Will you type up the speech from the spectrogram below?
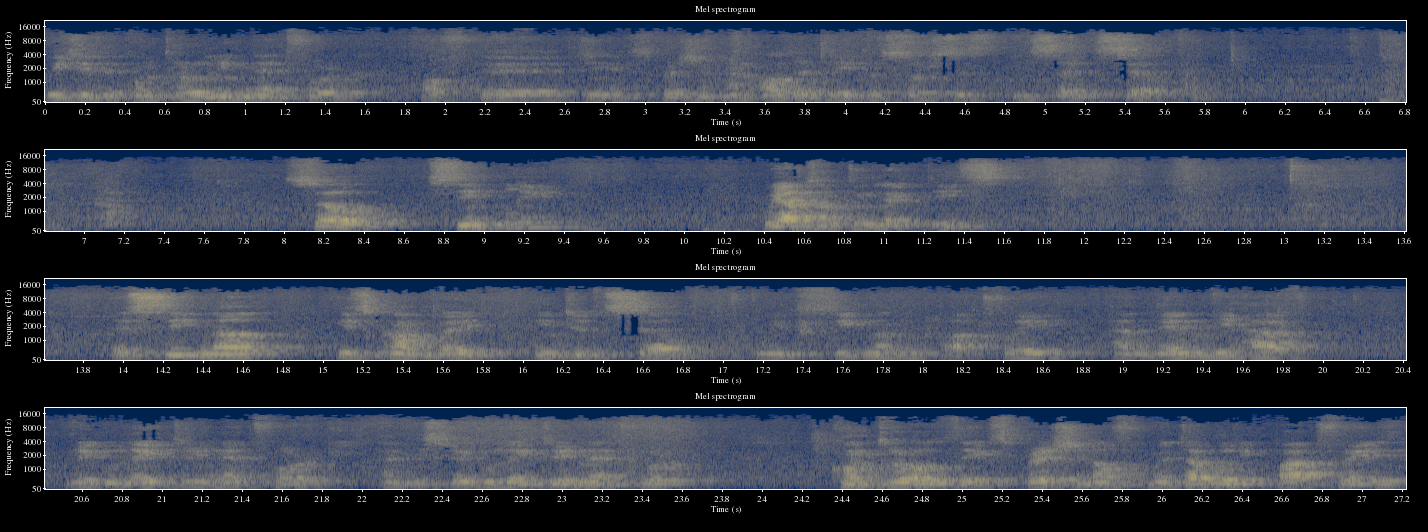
which is the controlling network of the gene expression, and other data sources inside the cell. So simply, we have something like this. A signal is conveyed into the cell with signaling pathway, and then we have regulatory network, and this regulatory network controls the expression of metabolic pathways,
